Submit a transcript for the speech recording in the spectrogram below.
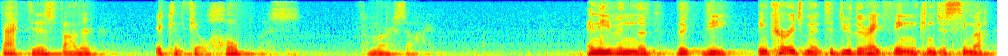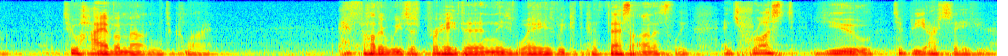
Fact is, Father, it can feel hopeless from our side and even the, the, the encouragement to do the right thing can just seem a, too high of a mountain to climb. And Father, we just pray that in these ways we could confess honestly and trust you to be our Savior.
